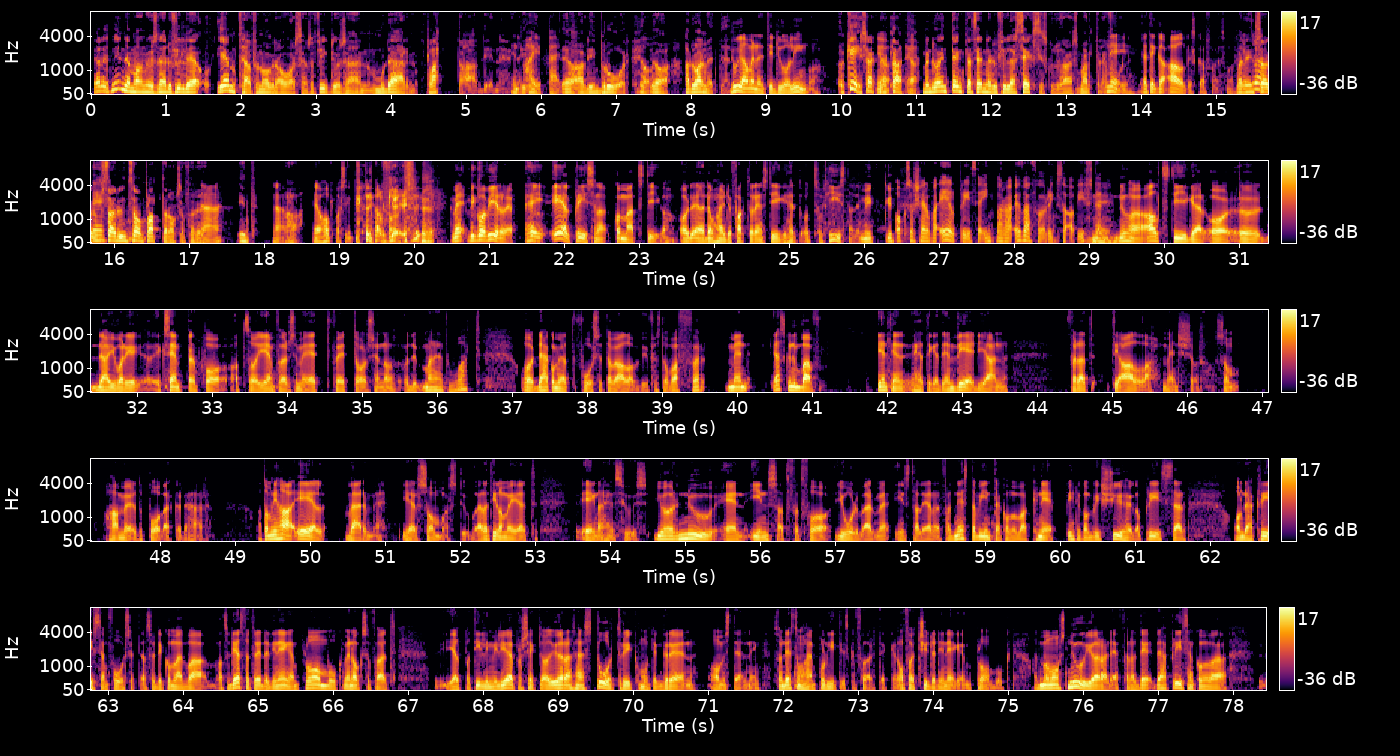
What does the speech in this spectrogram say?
Jag hade ett minne Magnus, när du fyllde jämnt här för några år sedan så fick du en sån här modern platta av din, En din, iPad. Ja, av din bror. Ja. Ja. Har du använt den? Jo, jag använder den till Duolingo. Okej, saken Ja, är klar. ja. Men du har inte tänkt att sen när du fyller 60 skulle du ha en smarttelefon? Nej, jag tänker aldrig skaffa en smart. Var det inte tror så, att det- Sa du inte så om plattan också för Nej. Inte? Nej, Aha. jag hoppas inte i alla fall. Men vi går vidare. Hej, elpriserna kommer att stiga. Och, eller de har ju de facto redan stigit helt åt så hisnande mycket. Också själva elpriset, inte bara överföringsavgiften. Nej, nu har allt stiger och uh, det har ju varit exempel på alltså, jämförelse med ett för ett år sedan. Och, och man är helt what? Och det här kommer att fortsätta, alla vi förstår varför. Men jag skulle nu bara egentligen helt enkelt en vädjan för att till alla människor som har möjlighet att påverka det här. Att om ni har elvärme i er sommarstuga eller till och med i ett egnahemshus, gör nu en insats för att få jordvärme installerad. För att nästa vinter kommer att vara knepig. Det kommer att bli skyhöga priser om den här krisen fortsätter. Så det kommer att vara, alltså dels för att rädda din egen plånbok, men också för att hjälpa till i miljöprojekt och göra en sån här stor tryck mot en grön omställning, som dessutom har en politiska förtecken, och för att skydda din egen plånbok. Att man måste nu göra det, för att det, det här prisen kommer vara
